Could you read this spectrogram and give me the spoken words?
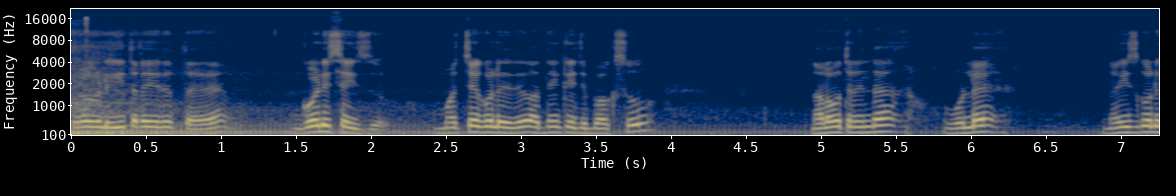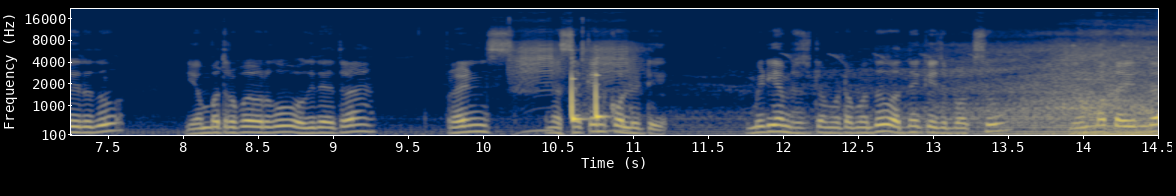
ದರಗಳು ಈ ಥರ ಇರುತ್ತೆ. ಗೋಳಿ ಸೈಜು, ಮಚ್ಚೆಗಳು ಇದು ಹದಿನೈದು ಕೆ ಜಿ ಬಾಕ್ಸು. ನಲವತ್ತರಿಂದ ಒಳ್ಳೆ ನೈಸ್ಗಳು ಇರೋದು ಎಂಬತ್ತು ರೂಪಾಯಿವರೆಗೂ ಹೋಗಿದೆ ಹತ್ರ ಫ್ರೆಂಡ್ಸ್, ಇನ್ನು second quality medium size tomato ಬಂದು ಹದಿನೈದು ಕೆ ಜಿ ಬಾಕ್ಸು ಎಂಬತ್ತೈದಿಂದ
